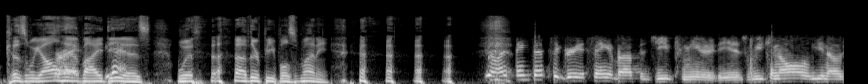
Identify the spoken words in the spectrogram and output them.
Because we all right. have ideas yeah. with other people's money. know, I think that's a great thing about the Jeep community is we can all, you know,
